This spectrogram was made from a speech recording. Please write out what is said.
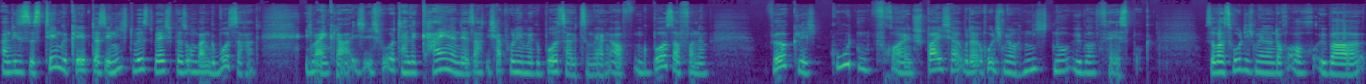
an dieses System geklebt, dass ihr nicht wisst, welche Person wann Geburtstag hat? Ich meine, klar, ich, ich verurteile keinen, der sagt, ich habe Probleme, mir Geburtstage zu merken. Auf einen Geburtstag von einem wirklich guten Freund speicher oder hole ich mir auch nicht nur über Facebook. Sowas hole ich mir dann doch auch über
